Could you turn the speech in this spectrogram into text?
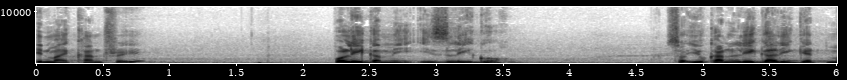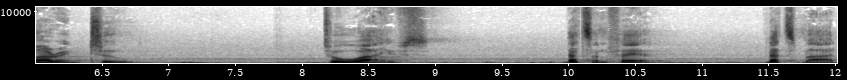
in my country, polygamy is legal. So you can legally get married to two wives. That's unfair. That's bad.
